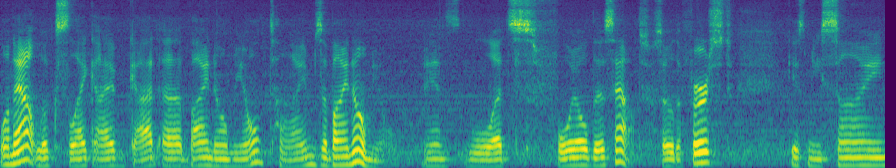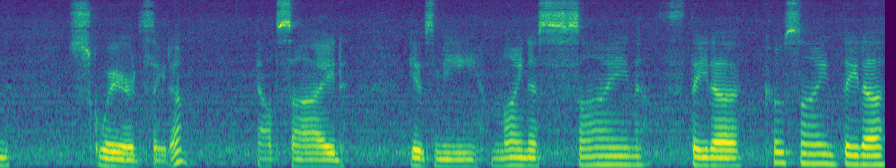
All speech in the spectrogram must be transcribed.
Well, now it looks like I've got a binomial times a binomial. And let's FOIL this out. So the first gives me sine squared theta. Outside gives me minus sine theta cosine theta.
